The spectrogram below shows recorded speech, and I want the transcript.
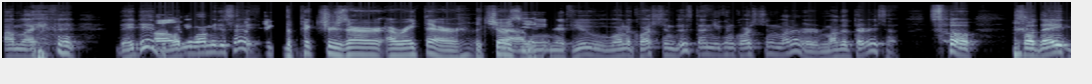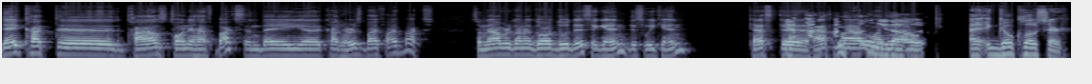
I'm like, they did. Well, what do you want me to say? The pictures are are right there. It shows yeah, you. I mean, if you want to question this, then you can question whatever, Mother Teresa. So, so they they cut uh, Kyle's two and a half bucks, and they uh, cut hers by five bucks. So now we're gonna go do this again this weekend. Test the yeah, half I'm mile. You though, uh, go closer.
